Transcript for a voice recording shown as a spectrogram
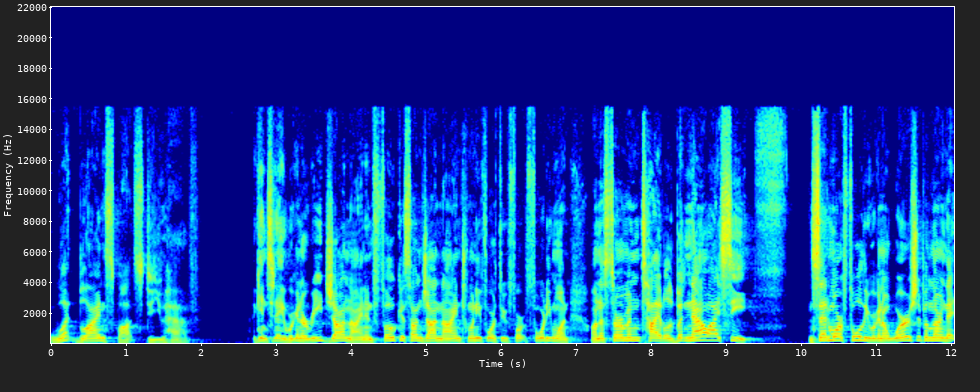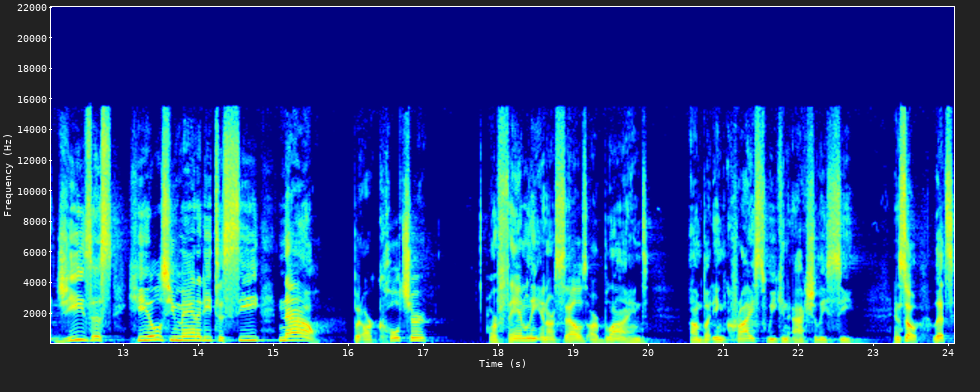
What blind spots do you have? Again, today we're going to read John 9 and focus on John 9, 24 through 41, on a sermon titled, But Now I See. And said more fully, we're going to worship and learn that Jesus heals humanity to see now but our culture, our family, and ourselves are blind. Um, but in Christ, we can actually see. And so let's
